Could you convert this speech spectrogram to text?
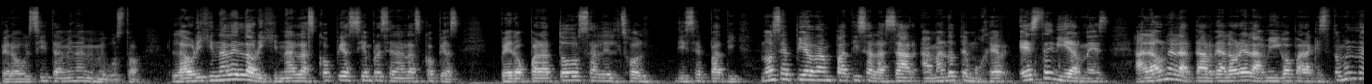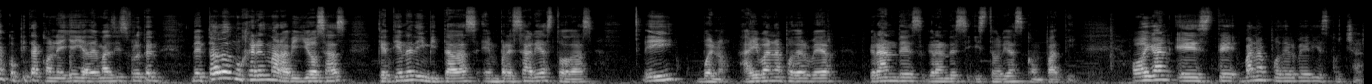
Pero sí, también a mí me gustó. La original es la original, las copias siempre serán las copias. Pero para todos sale el sol, dice Patti. No se pierdan Patti Salazar, Amándote Mujer, este viernes a la una de la tarde, a la hora del amigo, para que se tomen una copita con ella y además disfruten de todas las mujeres maravillosas que tiene de invitadas, empresarias todas. Y bueno, ahí van a poder ver grandes, grandes historias con Patti. Oigan, este, van a poder ver y escuchar,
